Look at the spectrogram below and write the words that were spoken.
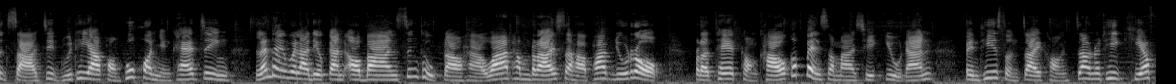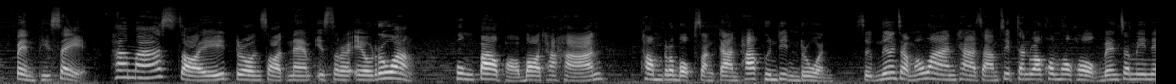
ศึกษาจิตวิทยาของผู้คนอย่างแท้จริง และในเวลาเดียวกันออบานซึ่งถูกกล่าวหาว่าทำร้ายสหภาพยุโรป ประเทศของเขาก็เป็นสมาชิกอยู่นั้น เป็นที่สนใจของเจ้าหน้าที่เคียฟเป็นพิเศษฮามาสสอยโดรนสอดแนมอิสราเอลร่วง พุ่งเป้าผอบอทหารทำระบบสั่งการภาคพื้นดินรวน สืบเนื่องจากเมื่อวานค่ะ 30 ธันวาคม 66 เบนจามิน เน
